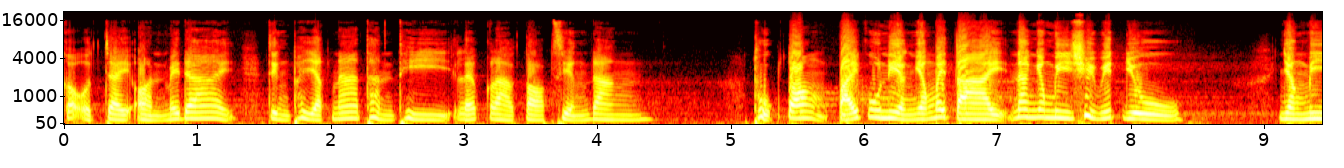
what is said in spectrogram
ก็อดใจอ่อนไม่ได้ จึงพยักหน้าทันทีแล้วกล่าวตอบเสียงดัง ถูกต้องปากูเนียงยังไม่ตายนางยังมีชีวิตอยู่ ยังมี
